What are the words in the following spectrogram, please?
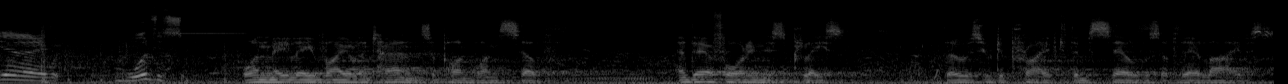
Yay. Woods of S- One may lay violent hands upon oneself. And therefore, in this place, those who deprived themselves of their lives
